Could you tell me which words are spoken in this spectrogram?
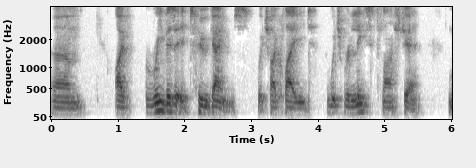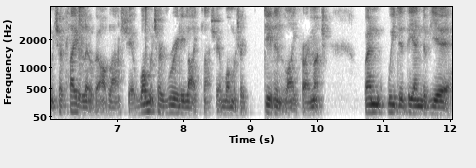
Um, I've revisited two games which I played, which released last year, which I played a little bit of last year. One which I really liked last year, and one which I didn't like very much. When we did the end of year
